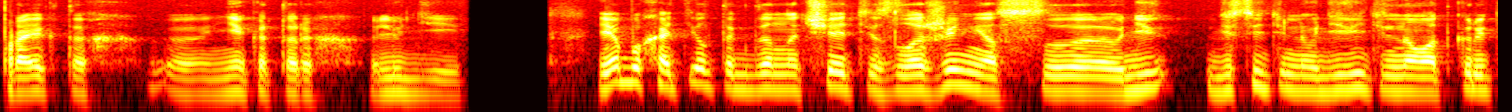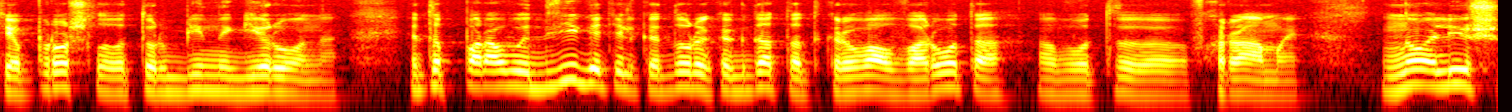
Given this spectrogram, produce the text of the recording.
проектах э, некоторых людей. Я бы хотел тогда начать изложение с действительно удивительного открытия прошлого турбины Герона. Это паровой двигатель, который когда-то открывал ворота вот, в храмы. Но лишь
